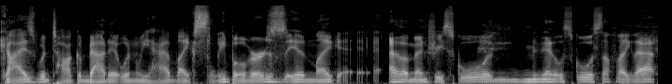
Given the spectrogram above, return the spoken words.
guys would talk about it when we had like sleepovers in like elementary school and middle school stuff like that.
